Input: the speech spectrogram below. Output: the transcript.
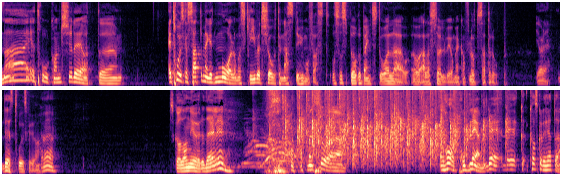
Nei, jeg tror kanskje det at uh, Jeg tror jeg skal sette meg et mål om å skrive et show til neste humorfest. Og så spørre Bengt Ståle og, og, eller Sølvi om jeg kan få lov til å sette det opp. Gjør det. Det tror jeg skal gjøre. Ja, ja. Skal han gjøre det, eller? Men så uh, Jeg har et problem. Det, det, hva skal det hete?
